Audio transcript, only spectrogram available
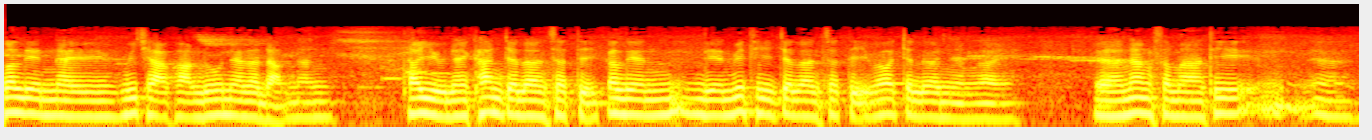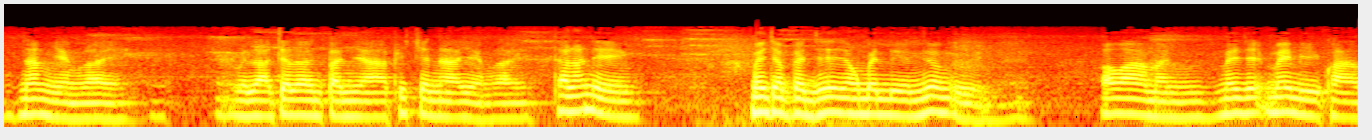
ก็เรียนในวิชาความรู้ในระดับนั้น ถ้าอยู่ในขั้นเจริญสติก็เรียนเรียนวิธีเจริญสติว่าเจริญอย่างไร เวลานั่งสมาธินั่งอย่างไร เวลาเจริญปัญญาพิจารณาอย่างไรเท่านั้นเองไม่จำเป็นที่จะต้องไปเรียนเรื่องอื่น เพราะว่ามันไม่ได้ไม่มีความ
